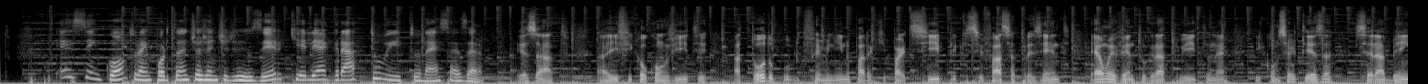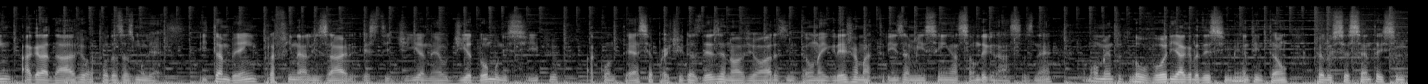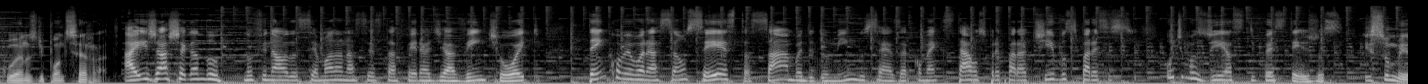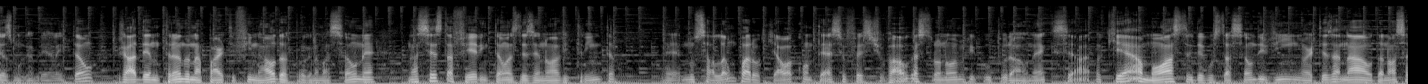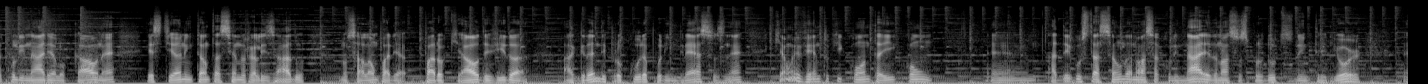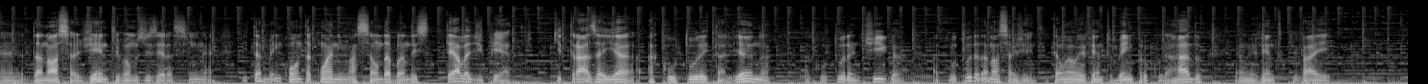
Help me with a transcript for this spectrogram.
Esse encontro é importante a gente dizer que ele é gratuito, né, César? Exato. Aí fica o convite a todo o público feminino para que participe, que se faça presente. É um evento gratuito, né? E com certeza será bem agradável a todas as mulheres. E também, para finalizar este dia, né, o dia do município, acontece a partir das 19 horas, então, na Igreja Matriz, a missa em ação de graças, né? É um momento de louvor e agradecimento, então, pelos 65 anos de Ponte Serrado. Aí, já chegando no final da semana, na sexta-feira, dia 28, tem comemoração sexta, sábado e domingo, César. Como é que estão os preparativos para esses últimos dias de festejos? Isso mesmo, Gabriela. Então, já adentrando na parte final da programação, né? Na sexta-feira, então, às 19h30, é, no Salão Paroquial acontece o Festival Gastronômico e Cultural, né? Que, é a mostra e degustação de vinho artesanal, da nossa culinária local, né? Este ano, então, está sendo realizado no Salão Paroquial devido a a grande procura por ingressos, né? Que é um evento que conta aí com é, a degustação da nossa culinária, dos nossos produtos do interior, é, da nossa gente, vamos dizer assim, né? E também conta com a animação da banda Stella di Pietri, que traz aí a, a cultura italiana, a cultura antiga, a cultura da nossa gente. Então é um evento bem procurado, é um evento que vai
